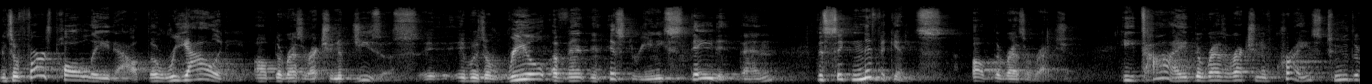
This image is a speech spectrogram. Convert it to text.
And so, first, Paul laid out the reality of the resurrection of Jesus. It, was a real event in history, and he stated then the significance of the resurrection. He tied the resurrection of Christ to the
